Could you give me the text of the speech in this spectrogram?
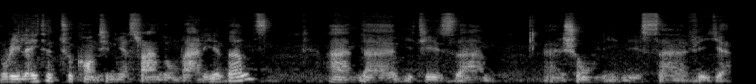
related to continuous random variables and it is um, shown in this figure.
